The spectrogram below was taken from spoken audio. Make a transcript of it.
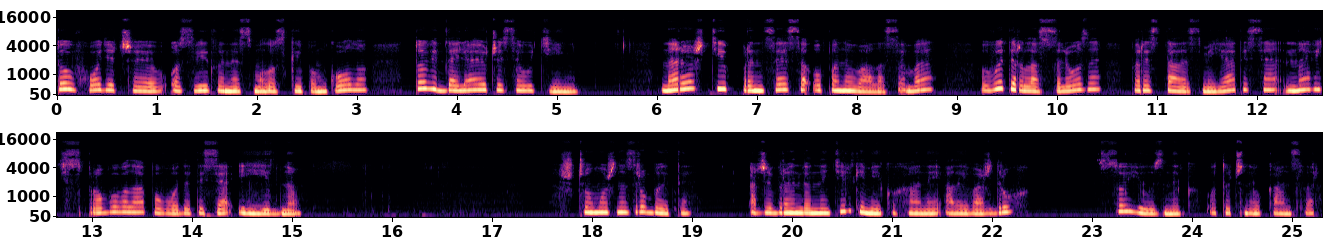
то входячи в освітлене смолоскипом коло, то віддаляючися у тінь. Нарешті принцеса опанувала себе, витерла сльози, перестала сміятися, навіть спробувала поводитися гідно. Що можна зробити? Адже Брендон не тільки мій коханий, але й ваш друг. Союзник, уточнив канцлер,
